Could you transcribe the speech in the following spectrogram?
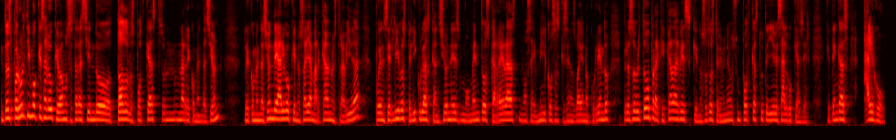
Entonces, por último, que es algo que vamos a estar haciendo todos los podcasts, son una recomendación. Recomendación de algo que nos haya marcado en nuestra vida. Pueden ser libros, películas, canciones, momentos, carreras, no sé, mil cosas que se nos vayan ocurriendo. Pero sobre todo para que cada vez que nosotros terminemos un podcast tú te lleves algo que hacer. Que tengas algo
